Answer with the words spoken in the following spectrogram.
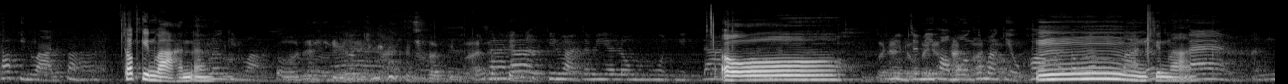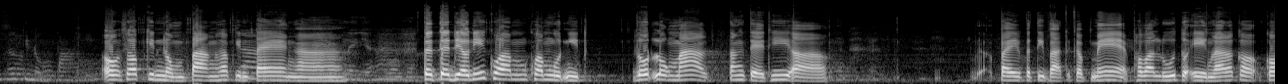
ชอบกินหวานหรือเปล่าคะชอบกินหวานอะเลิกกินหวานเออนั่นชอบกินหวานใช่ถ้ากินหวานจะมีอารมณ์หงุดหงิดได้โอ้บิ่มจะมี ฮอร์โมนเข้ามาเกี่ยวข้องอืมต้องเลิกินหวานแป้งเลิกกินขนมปังโอ้ชอบกินขนมปังชอบกินแป้งอะอะไรอย่างเงี้ยค่ะแต่แต่เดี๋ยวนี้ความความหงุดหงิดลดลงมากตั้งแต่ที่เอ่อไปปฏิบัติกับแม่ เพราะว่ารู้ตัวเองแล้ว แล้วก็ก็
